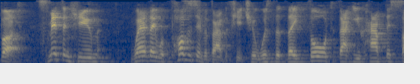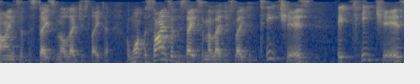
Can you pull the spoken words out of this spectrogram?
But Smith and Hume where they were positive about the future was that they thought that you have this science of the statesman or legislator. And what the science of the statesman or legislator teaches, it teaches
